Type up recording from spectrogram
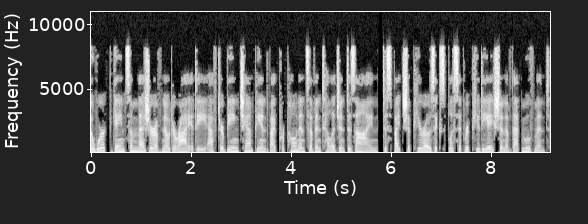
The work gained some measure of notoriety after being championed by proponents of intelligent design, despite Shapiro's explicit repudiation of that movement.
